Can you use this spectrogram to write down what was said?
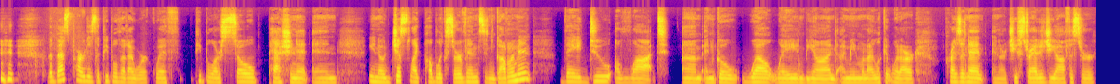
the best part is the people that I work with. People are so passionate and, you know, just like public servants in government, they do a lot um, and go well, way and beyond. I mean, when I look at what our president and our chief strategy officer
